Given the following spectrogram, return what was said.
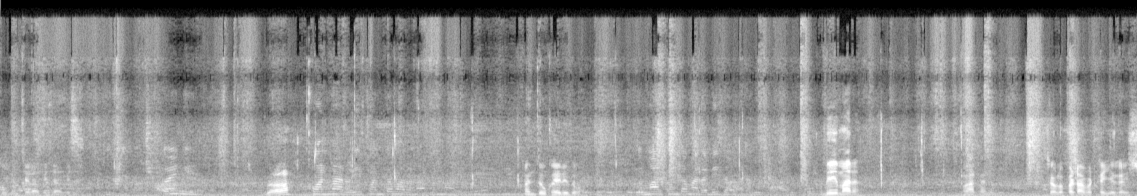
તું મને ચેલા પૈસા આપીશ. કઈ નહીં બા? ફોન મારો એ ફોન તમારો ના ફોન મારો. અને તું ખાઈ રહી તો તો મારો ફોન તમારા મારા. બે મારા? વાંધો નહીં. ચલો ફટાફટ ખાઈએ કહીશ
